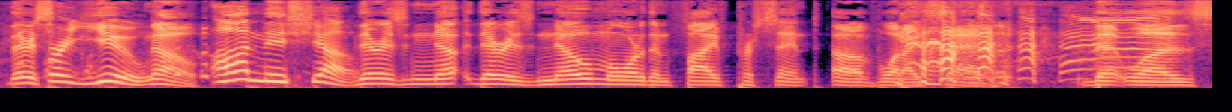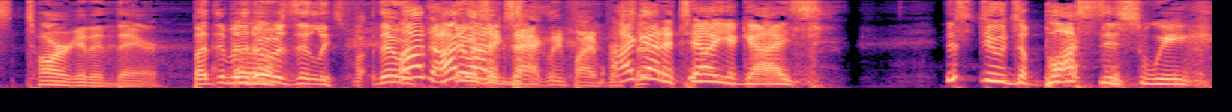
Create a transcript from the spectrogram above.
There's- for you, No. on this show, There is no there is no more than five percent of what I said that was targeted there. But there was, there was at least fi- there was, I- I there gotta- exactly five percent. I got to tell you guys, this dude's a bust this week.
